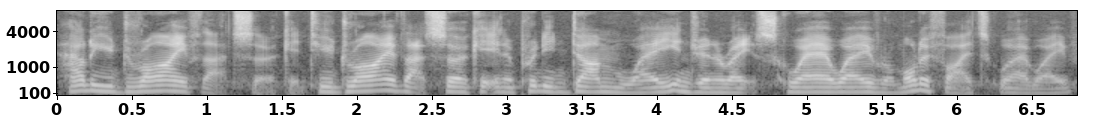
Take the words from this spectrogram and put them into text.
how do you drive that circuit? Do you drive that circuit in a pretty dumb way and generate a square wave or a modified square wave?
